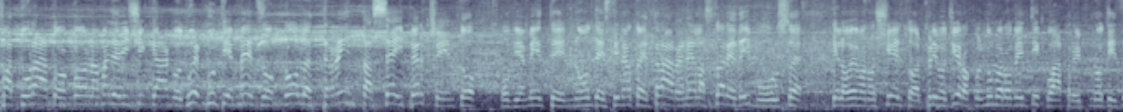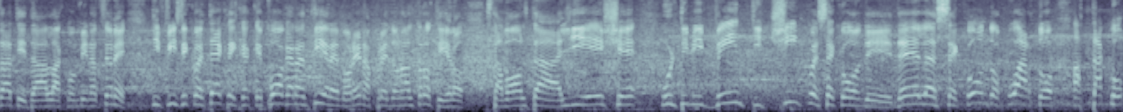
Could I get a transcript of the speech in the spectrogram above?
fatturato con la maglia di Chicago, due punti e mezzo col 36%, ovviamente non destinato a entrare nella storia dei Bulls che lo avevano scelto al primo giro col numero 24, ipnotizzati dalla combinazione di fisico e tecnica che può garantire. Morena prende un altro tiro stavolta gli esce ultimi 25 secondi del secondo quarto. Attacco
